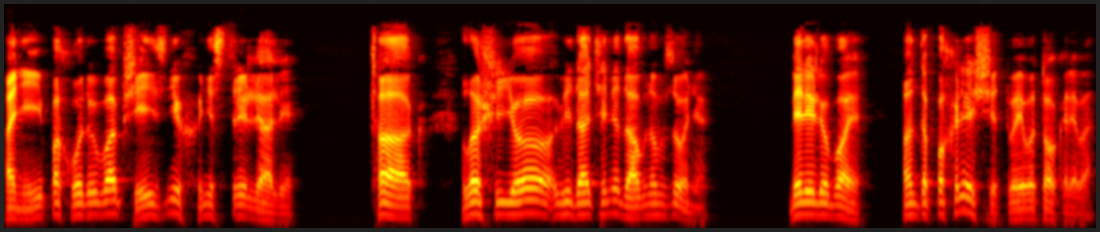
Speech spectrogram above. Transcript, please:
они, походу, вообще из них не стреляли. Так, лошье, видать, недавно в зоне. Бери любой, он-то похлеще твоего Токарева.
